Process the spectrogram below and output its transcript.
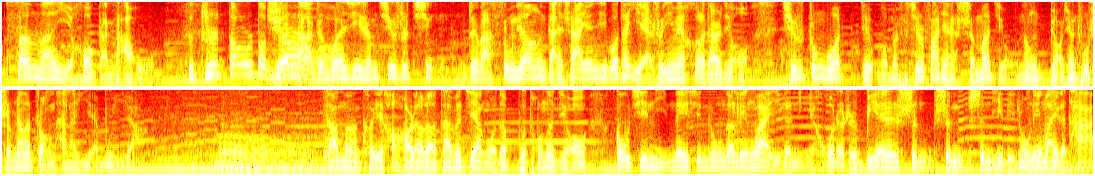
三碗以后敢打虎？这直当时断片拳打了嘛镇关西什么，其实清对吧？宋江敢杀阎锡波，他也是因为喝了点酒。其实中国这我们其实发现，什么酒能表现出什么样的状态来也不一样。哦，咱们可以好好聊聊咱们见过的不同的酒，勾起你内心中的另外一个你，或者是别人身身身体里中另外一个他。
